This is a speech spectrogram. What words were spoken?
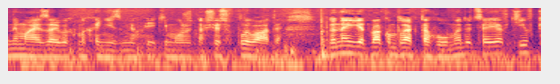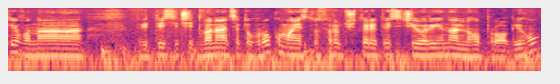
Немає зайвих механізмів, які можуть на щось впливати. До неї є два комплекти гуми до цієї автівки. Вона 2012 року має 144 тисячі оригінального пробігу.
